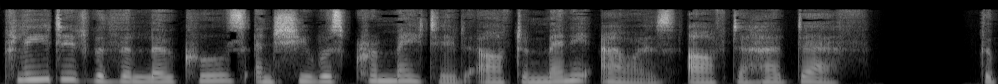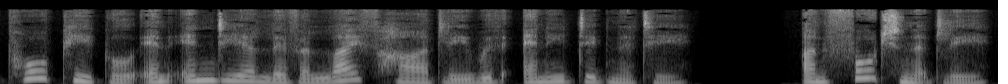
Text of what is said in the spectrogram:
pleaded with the locals, and she was cremated after many hours after her death. The poor people in India live a life hardly with any dignity. Unfortunately,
